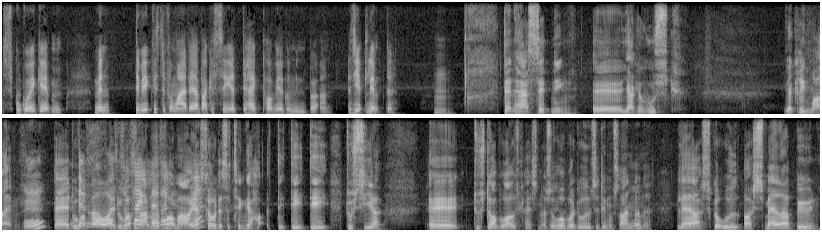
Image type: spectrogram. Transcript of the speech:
skulle gå igennem. Men det vigtigste for mig, det er, at jeg bare kan se, at det har ikke påvirket mine børn. Altså, jeg har glemt det. Mm. Den her sætning, øh, jeg kan huske, jeg grinede meget af den. Mm. Da du den var, var da du var fremmed for mig, og ja. jeg så det, så tænkte jeg, det, det, det du siger, øh, du står på rådhuspladsen, og så mm. råber du ud til demonstranterne, mm. lad os gå ud og smadre byen.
